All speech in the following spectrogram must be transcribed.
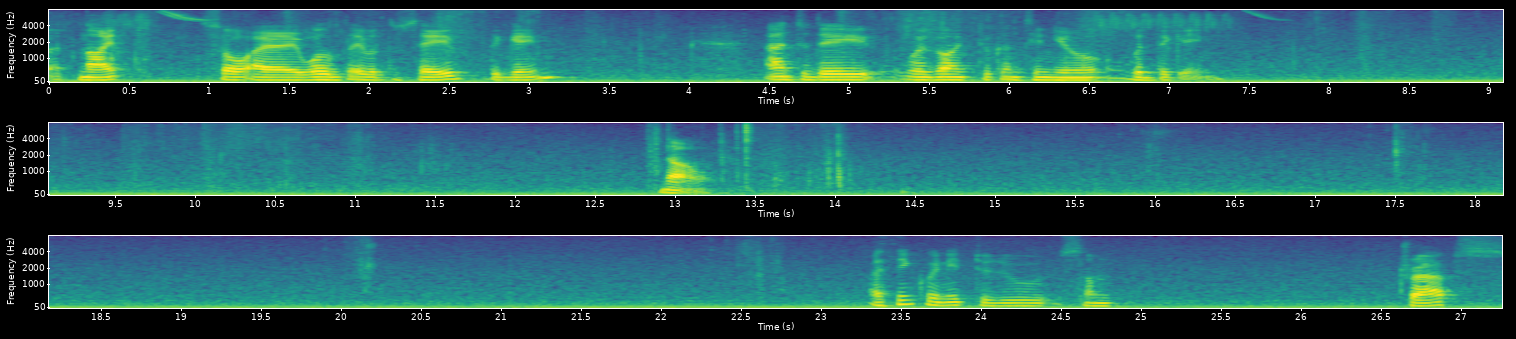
at night, so I wasn't able to save the game. And today we're going to continue with the game. Now, I think we need to do some traps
